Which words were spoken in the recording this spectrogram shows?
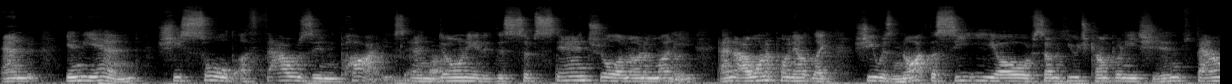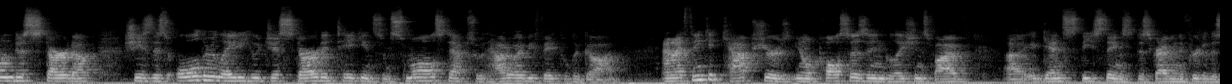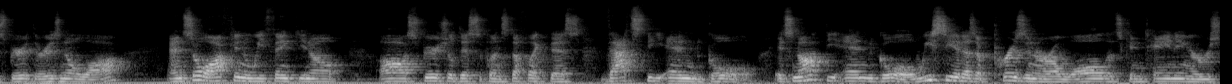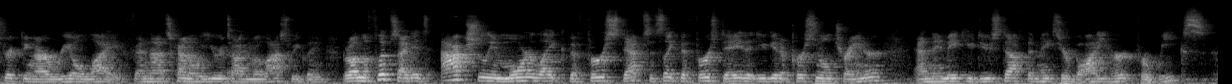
And in the end, she sold a thousand pies and Wow. donated this substantial amount of money. And I want to point out, like, she was not the CEO of some huge company. She didn't found a startup. She's this older lady who just started taking some small steps with how do I be faithful to God. And I think it captures, you know, Paul says in Galatians 5, uh, against these things, describing the fruit of the Spirit, there is no law. And so often we think, you know, oh, spiritual discipline, stuff like this, that's the end goal. It's not the end goal. We see it as a prison or a wall that's containing or restricting our real life. And that's kind of what you were talking about last week, Lane. But on the flip side, it's actually more like the first steps. It's like the first day that you get a personal trainer and they make you do stuff that makes your body hurt for weeks.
